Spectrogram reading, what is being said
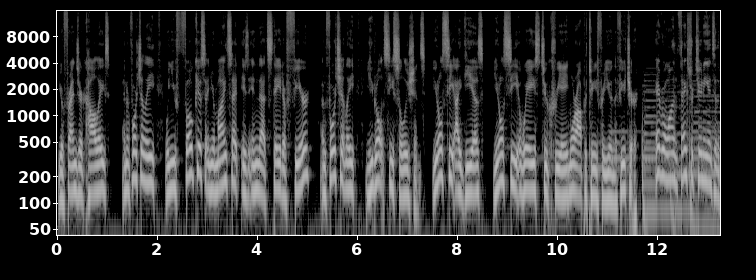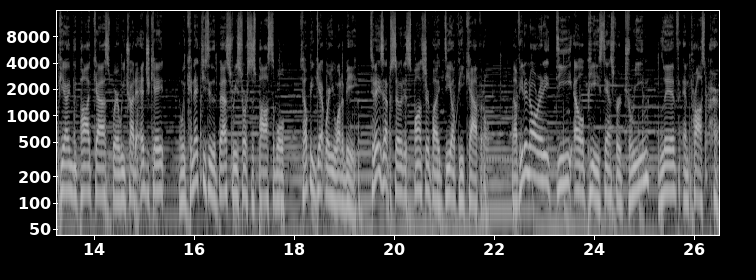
your friends, your colleagues. And unfortunately, when you focus and your mindset is in that state of fear, unfortunately, you don't see solutions. You don't see ideas. You don't see ways to create more opportunities for you in the future. Hey everyone, thanks for tuning into the PIMD podcast where we try to educate and we connect you to the best resources possible to help you get where you want to be. Today's episode is sponsored by DLP Capital. Now, if you didn't already, DLP stands for Dream, Live, and Prosper.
